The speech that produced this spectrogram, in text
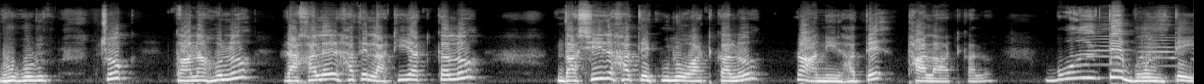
ঘুঘুর চোখ কানা হলো রাখালের হাতে লাঠি আটকালো, দাসীর হাতে কুলো আটকালো, রানীর হাতে থালা আটকালো। বলতে বলতেই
